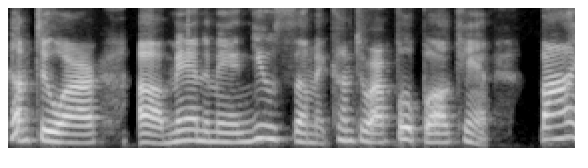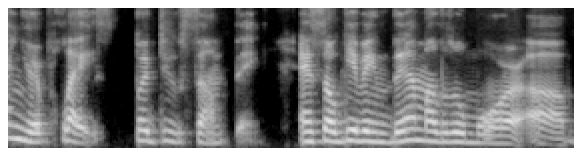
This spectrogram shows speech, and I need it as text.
come to our man to man youth summit, come to our football camp. Find your place, but do something. And so, giving them a little more um,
